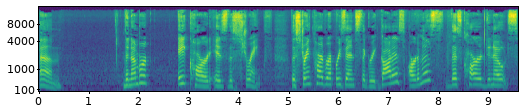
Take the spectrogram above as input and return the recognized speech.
Um, the number eight card is the Strength. The strength card represents the Greek goddess Artemis. This card denotes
